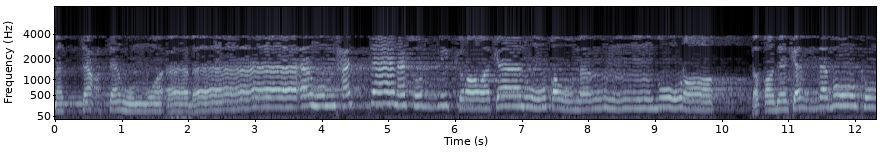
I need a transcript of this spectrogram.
متعتهم وآباءهم حتى نسوا الذكر وكانوا قوما بورا. فقد كذبوكم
